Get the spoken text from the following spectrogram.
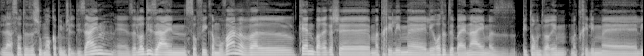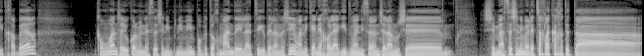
לעשות איזשהו mockup ים של design. אה, זה לא design סופי כמובן, אבל כן, ברגע שמתחילים אה, לראות את זה בעיניים, אז פתאום דברים מתחילים אה, להתחבר. כמובן שהיו כל מיני סשנים פנימיים פה בתוך מאנדיי להציג את זה לאנשים, אני כן יכול להגיד מהניסיון שלנו ש... שמהסשנים האלה צריך לקחת את, ה...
